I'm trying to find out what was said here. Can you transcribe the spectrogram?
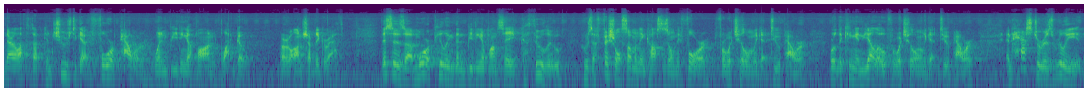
Nyarlathotep can choose to get four power when beating up on Black Goat or on Shub-Niggurath. This is uh, more appealing than beating up on, say, Cthulhu, whose official summoning cost is only four, for which he'll only get two power, or the King in Yellow, for which he'll only get two power. And Hastur is really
